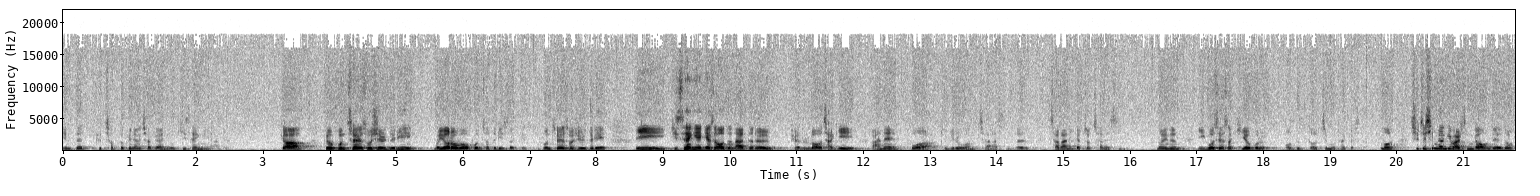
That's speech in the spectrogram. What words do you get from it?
인데 그 첩도 그냥 첩이 아니고 기생의 아들. 그러니까 그 본처의 소실들이 뭐 여러 본처들이 있었겠죠. 본처의 소실들이 이 기생에게서 얻은 아들을 별로 자기 아내 도와 두기를 원치 않았습니다. 잘하니까 쫓아냈습니다. 너희는 이곳에서 기업을 얻, 지 못할 것이다. 뭐 실제 신명기 말씀 가운데에도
